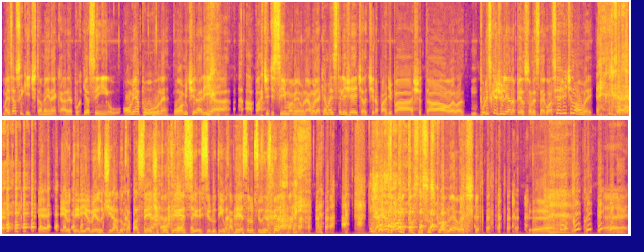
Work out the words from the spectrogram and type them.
Mas é o seguinte também, né, cara? É porque assim, o homem é burro, né? O homem tiraria a, a parte de cima mesmo, né? A mulher que é mais inteligente, ela tira a parte de baixo e tal. Ela... Por isso que a Juliana pensou nesse negócio e a gente não, velho. é, eu teria mesmo tirado o capacete, porque se, se eu não tenho cabeça, eu não preciso respirar. Já resolve todos os seus problemas. É,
